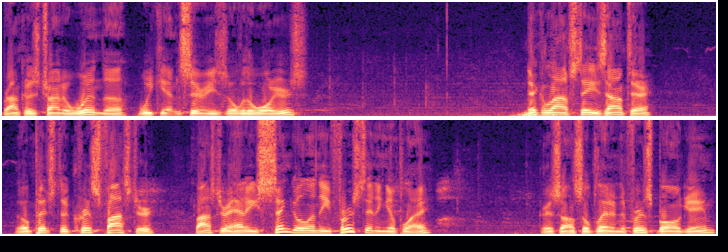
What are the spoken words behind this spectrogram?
Broncos trying to win the weekend series over the Warriors. Nikoloff stays out there. They'll pitch to Chris Foster. Foster had a single in the first inning of play. Chris also played in the first ball game.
